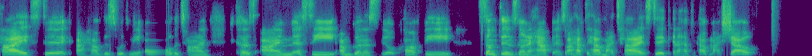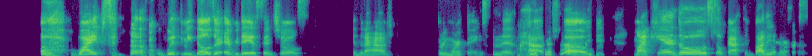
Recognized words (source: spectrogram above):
Tide stick. I have this with me all the time because I'm messy. I'm gonna spill coffee. Something's gonna happen. So I have to have my Tide stick and I have to have my shout uh, wipes with me. Those are everyday essentials. And then I have three more things. And then I have um, my candles, so Bath and Body yes. Works,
